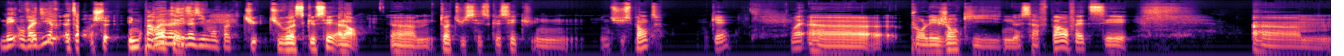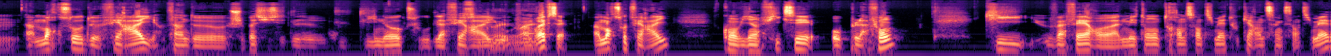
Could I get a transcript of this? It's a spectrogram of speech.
Mais on va dire... Attends, je- une Ouais, vas-y, parenthèse. vas-y, mon pote. Tu, tu vois ce que c'est? Alors, euh, toi, tu sais ce que c'est qu'une une suspente, ok? Ouais. Euh, Pour les gens qui ne savent pas, en fait, c'est un, un morceau de ferraille, enfin de, je sais pas si c'est de, de l'inox ou de la ferraille, doit ou, être- enfin ouais. bref, c'est un morceau de ferraille qu'on vient fixer au plafond, qui va faire, euh, admettons, 30 cm ou 45 cm,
